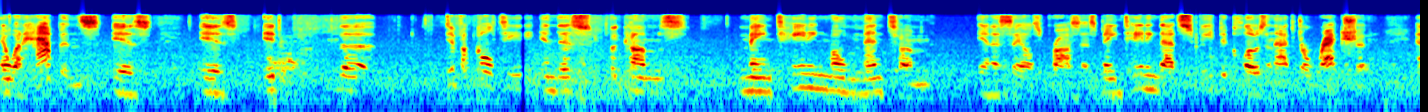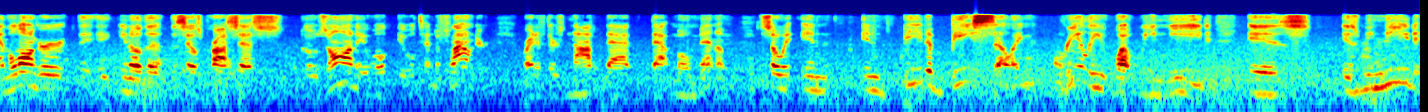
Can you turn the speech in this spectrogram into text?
And what happens is is it the difficulty in this becomes maintaining momentum in a sales process, maintaining that speed to close in that direction. And the longer you know the, the sales process goes on, it will it will tend to flounder, right? If there's not that that momentum. So in in B2B selling, really what we need is is we need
